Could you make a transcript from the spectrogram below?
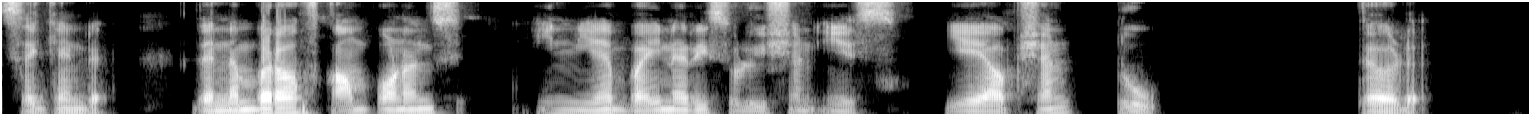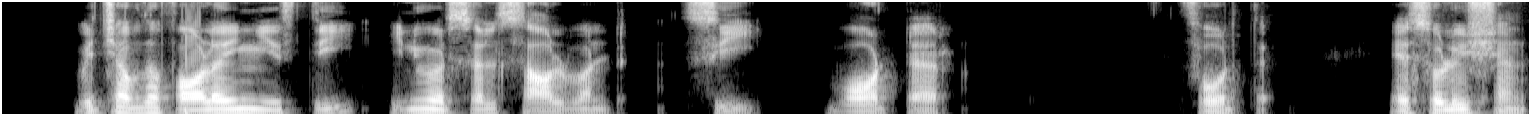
second the number of components in a binary solution is a option 2 third which of the following is the universal solvent c water Fourth, a solution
